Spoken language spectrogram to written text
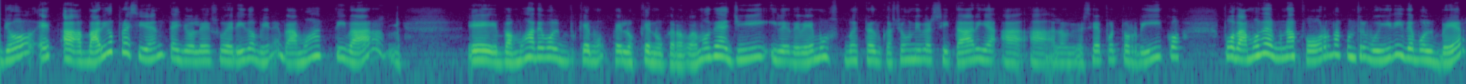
yo a varios presidentes yo les he sugerido, miren, vamos a activar eh, vamos a devolver, que, los que nos graduamos de allí y le debemos nuestra educación universitaria a, la Universidad de Puerto Rico, podamos de alguna forma contribuir y devolver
